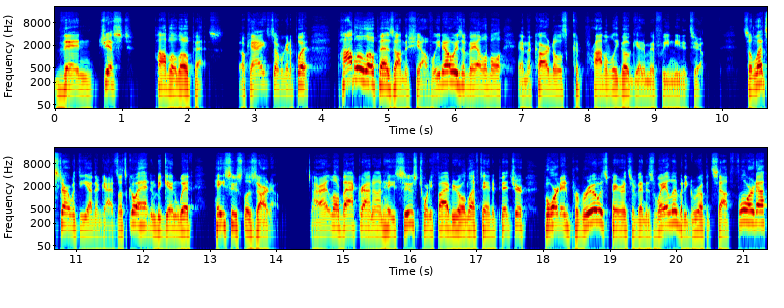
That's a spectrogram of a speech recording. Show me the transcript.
than just Pablo Lopez. Okay, so we're going to put Pablo Lopez on the shelf. We know he's available, and the Cardinals could probably go get him if we needed to. So let's start with the other guys. Let's go ahead and begin with Jesus Luzardo. All right, a little background on Jesus, 25 year old left handed pitcher, born in Peru. His parents are Venezuelan, but he grew up in South Florida,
